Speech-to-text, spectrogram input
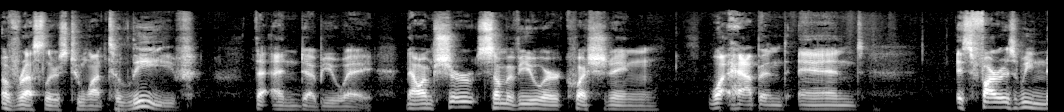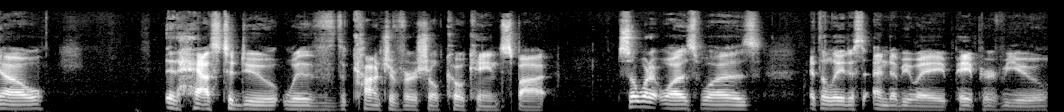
of wrestlers to want to leave the NWA. Now, I'm sure some of you are questioning what happened, and as far as we know, it has to do with the controversial cocaine spot. So, what it was was at the latest NWA pay per view,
